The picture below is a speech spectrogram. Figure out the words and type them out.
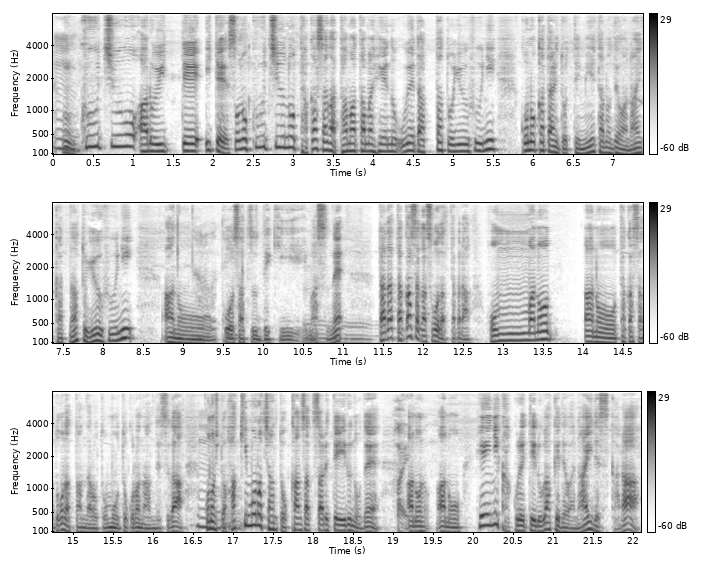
うん。空中を歩いていて、その空中の高さがたまたま塀の上だったというふうに、この方にとって見えたのではないかなというふうに、あの、考察できますね。ただ高さがそうだったから、ほんまのあの、高さどうなったんだろうと思うところなんですが、この人、履物ちゃんと観察されているので、はい。あの、あの、塀に隠れているわけではないですから、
